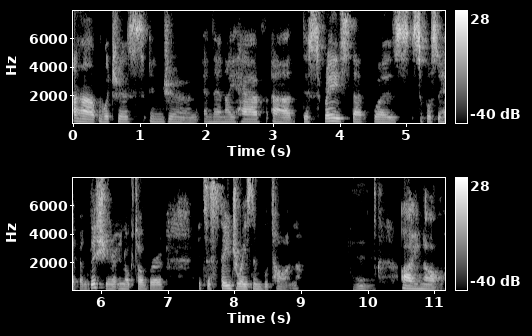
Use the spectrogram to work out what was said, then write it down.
uh, which is in June. And then I have uh, this race that was supposed to happen this year in October. It's a stage race in Bhutan. Ooh. I know.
